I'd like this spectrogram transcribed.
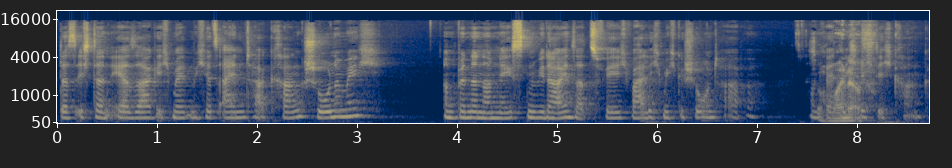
dass ich dann eher sage, ich melde mich jetzt einen Tag krank, schone mich und bin dann am nächsten wieder einsatzfähig, weil ich mich geschont habe. Und werde nicht richtig krank.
